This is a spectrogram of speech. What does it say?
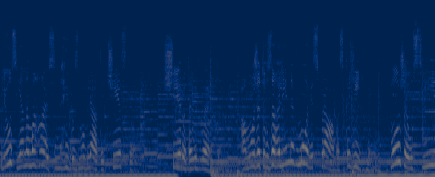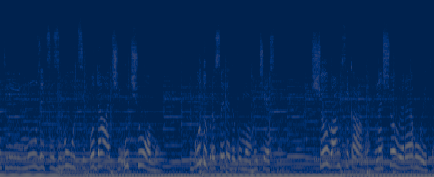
Плюс я намагаюся нею розмовляти чисто, щиро та відверто. А може, то взагалі не в мові справа, скажіть мені. Може, у світлі, музиці, звуці, подачі, у чому? Буду просити допомоги, чесно. Що вам цікаво, на що ви реагуєте?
